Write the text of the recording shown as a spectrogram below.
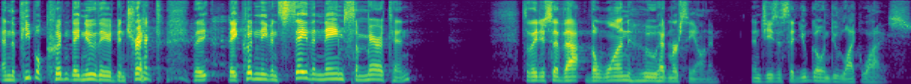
And the people couldn't, they knew they had been tricked. They, they couldn't even say the name Samaritan. So they just said that the one who had mercy on him. And Jesus said, You go and do likewise.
